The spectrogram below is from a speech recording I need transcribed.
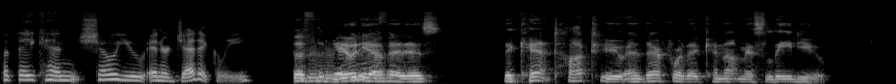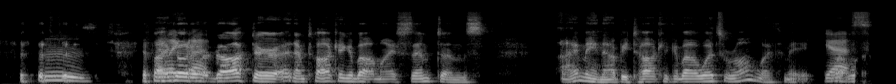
but they can show you energetically the beauty of it is they can't talk to you and therefore they cannot mislead you. Mm. If I I, like go to a doctor and I'm talking about my symptoms, I may not be talking about what's wrong with me. Yes.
